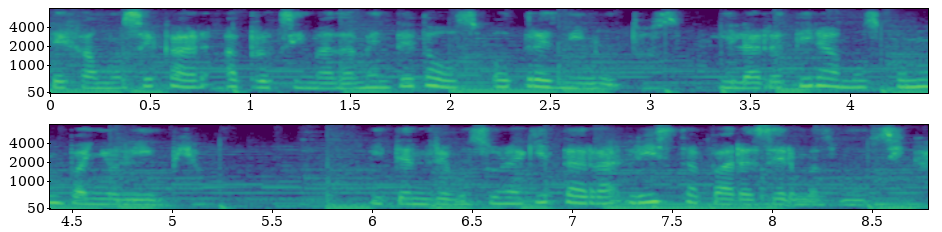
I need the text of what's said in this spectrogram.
Dejamos secar aproximadamente 2 o 3 minutos y la retiramos con un paño limpio. Y tendremos una guitarra lista para hacer más música.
